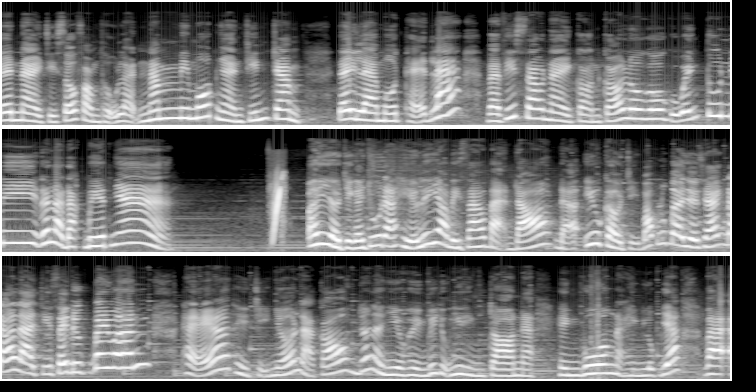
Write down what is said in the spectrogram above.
Bên này chỉ số phòng thủ là 51.900 Đây là một thẻ lá Và phía sau này còn có logo của bánh Tuni Rất là đặc biệt nha. Bây giờ chị cà chua đã hiểu lý do vì sao bạn đó đã yêu cầu chị bóc lúc 3 giờ sáng Đó là chị sẽ được may mắn. Thẻ thì chị nhớ là có rất là nhiều hình Ví dụ như hình tròn nè, hình vuông nè, hình lục giác Và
